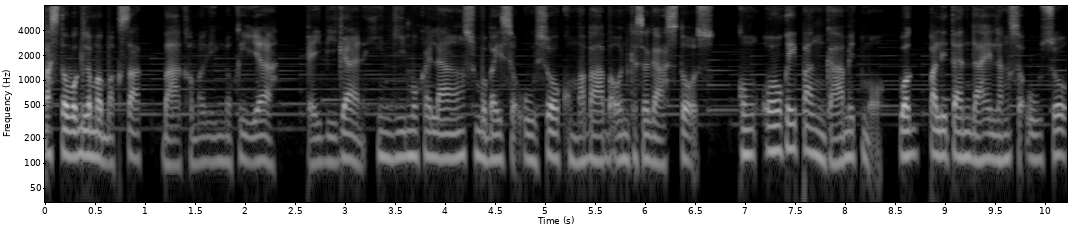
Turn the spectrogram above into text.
Basta wag lang baka maging Nokia. Kaibigan, hindi mo kailangang sumabay sa uso kung mababaon ka sa gastos. Kung okay pa ang gamit mo, wag palitan dahil lang sa uso.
